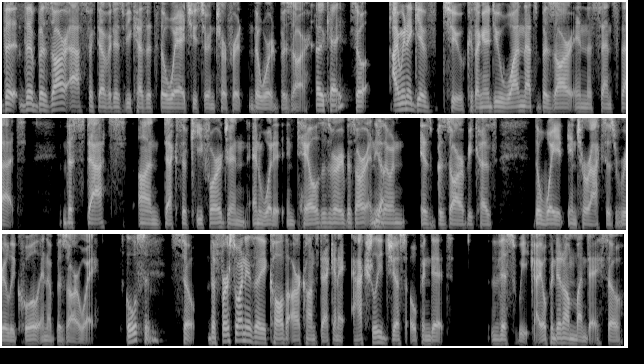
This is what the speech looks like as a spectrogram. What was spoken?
the the bizarre aspect of it is because it's the way I choose to interpret the word bizarre. Okay. So I'm going to give two because I'm going to do one that's bizarre in the sense that the stats on decks of Keyforge and and what it entails is very bizarre, and the Yeah. other one is bizarre because the way it interacts is really cool in a bizarre way. Awesome. So the first one is a Call the Archons deck, and I actually just opened it this week. I opened it on Monday, so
